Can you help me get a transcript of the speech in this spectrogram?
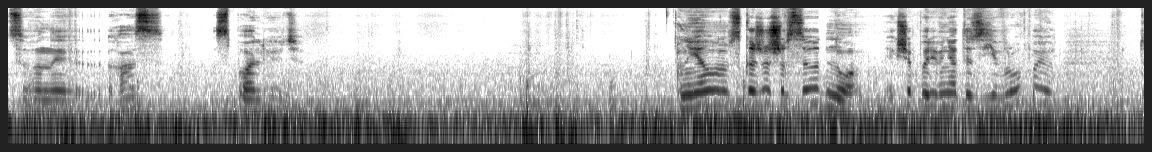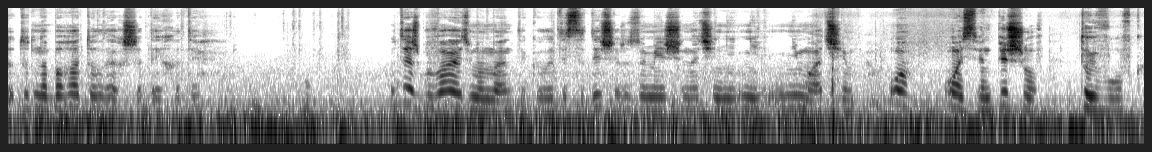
це вони газ спалюють. Ну я вам скажу, що все одно, якщо порівняти з Європою, то тут набагато легше дихати. Ну теж бувають моменти, коли ти сидиш і розумієш, що наче ні, ні, нема чим. О, ось він пішов, той вовк,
